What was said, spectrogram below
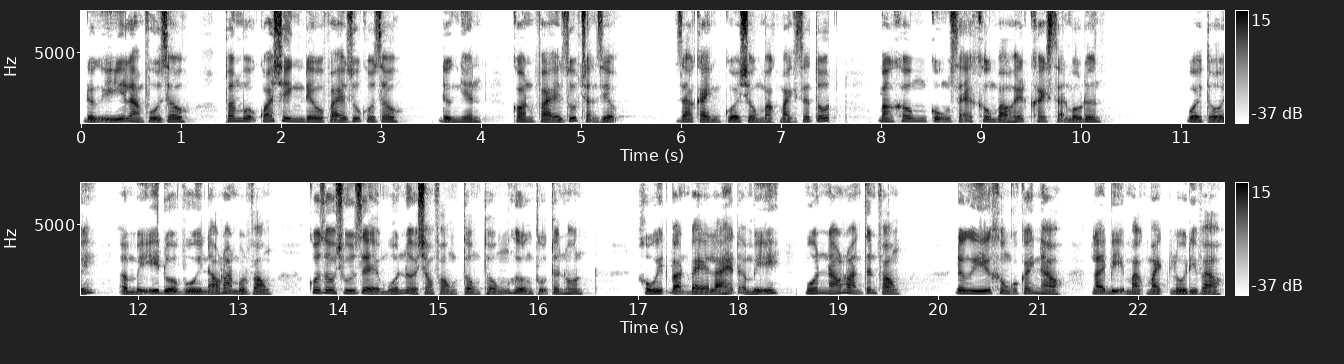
Đừng ý làm phù dâu, toàn bộ quá trình đều phải giúp cô dâu, đương nhiên còn phải giúp chặn rượu. Gia cảnh của chồng Mạc Mạch rất tốt, bằng không cũng sẽ không bao hết khách sạn mẫu đơn. Buổi tối, ở Mỹ đùa vui náo loạn một vòng, cô dâu chú rể muốn ở trong phòng tổng thống hưởng thụ tân hôn. Không ít bạn bè la hét ở Mỹ muốn náo loạn tân phòng, đương ý không có cách nào lại bị Mạc Mạch lôi đi vào.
